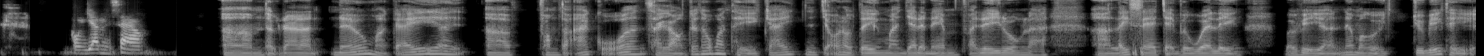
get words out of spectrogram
Còn danh sao? À, thực ra là nếu mà cái ờ, phong tỏa của Sài Gòn kết thúc á, thì cái chỗ đầu tiên mà gia đình em phải đi luôn là ờ, lấy xe chạy về quê liền bởi vì à, nếu mọi người chưa biết thì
